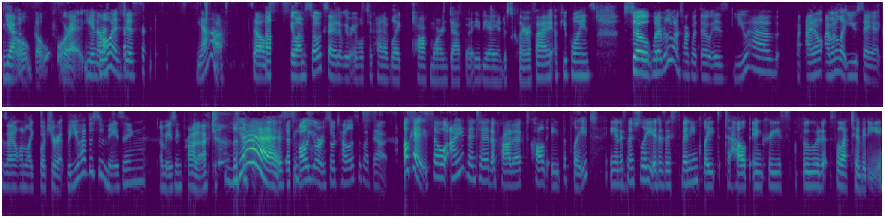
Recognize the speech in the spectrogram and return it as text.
yeah. go go for it you know it's just yeah so Um, well, I'm so excited that we were able to kind of like talk more in depth about ABA and just clarify a few points. So, what I really want to talk about though is you have, I- don't, I want to let you say it because I don't want to like butcher it, but you have this amazing, amazing product yes that's all yours. So, tell us about that. Okay, so I invented a product called Ate the Plate, and essentially it is a spinning plate to help increase food selectivity.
